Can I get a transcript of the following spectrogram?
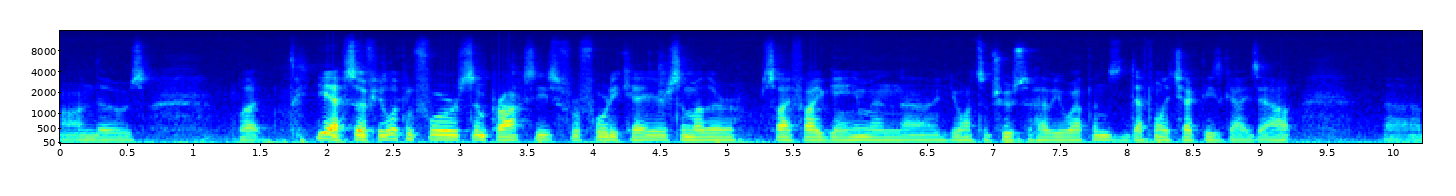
on those. But yeah, so if you're looking for some proxies for 40k or some other sci-fi game and uh, you want some true heavy weapons, definitely check these guys out. Uh,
